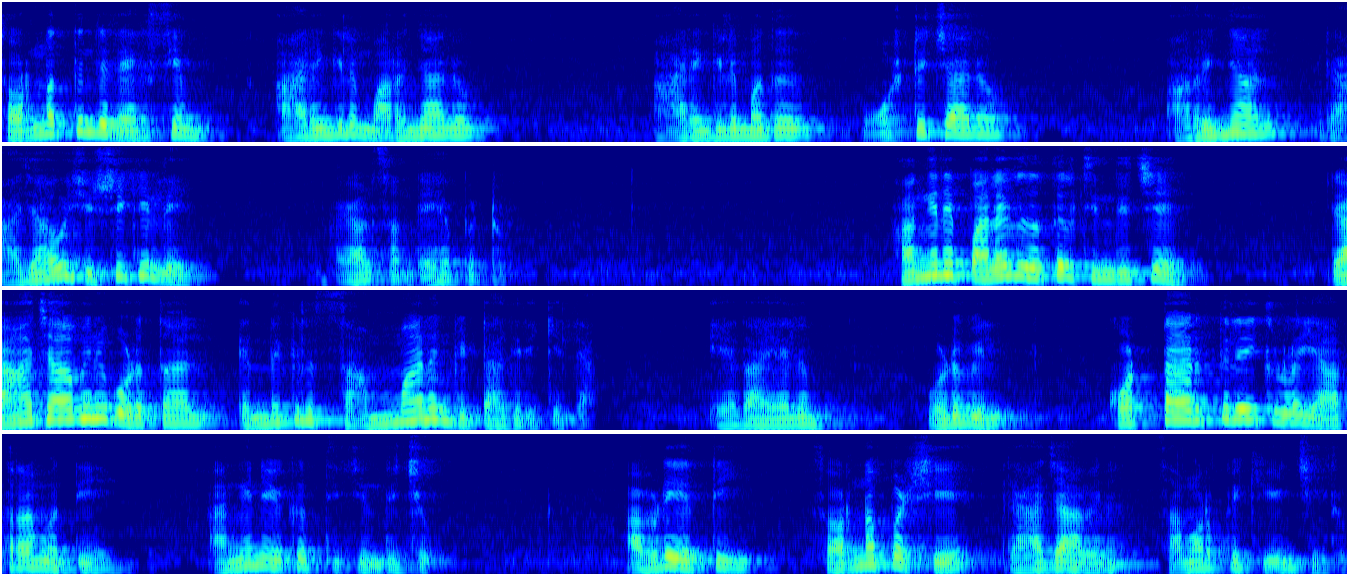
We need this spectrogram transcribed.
സ്വർണത്തിന്റെ രഹസ്യം ആരെങ്കിലും അറിഞ്ഞാലോ? ആരെങ്കിലും അത് മോഷ്ടിച്ചാലോ? അറിഞ്ഞാൽ രാജാവ് ശിക്ഷിക്കില്ലേ? അയാൾ സന്ദേഹപ്പെട്ടു. അങ്ങനെ പല വിധത്തിൽ ചിന്തിച്ച് രാജാവിന് കൊടുത്താൽ എന്തെങ്കിലും സമ്മാനം കിട്ടാതിരിക്കില്ല. ഏതായാലും ഒടുവിൽ കൊട്ടാരത്തിലേക്കുള്ള യാത്രാമധ്യേ അങ്ങനെയൊക്കെ ചിന്തിച്ചു. അവിടെ എത്തി സ്വർണപ്പക്ഷിയെ രാജാവിന് സമർപ്പിക്കുകയും ചെയ്തു.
